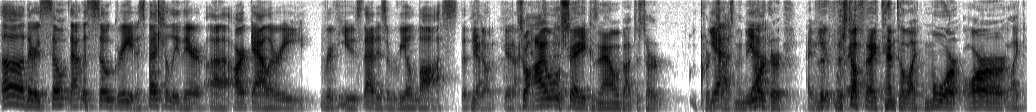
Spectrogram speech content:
oh, there's so that was so great, especially their uh, art gallery reviews. That is a real loss that they Yeah. don't. So I will say, because now I'm about to start criticizing Yeah, the New yeah. Yorker, the, the stuff that I tend to like more are like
